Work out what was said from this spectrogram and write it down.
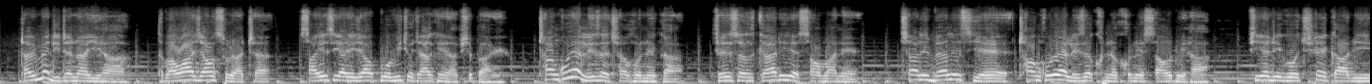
။ဒါပေမဲ့ဒီတနာကြီးဟာတဘာဝအကြောင်းဆိုတာထက်စာရေးဆရာတွေကြောင့်ပိုပြီးကြိုကြားခဲ့တာဖြစ်ပါတယ်။1946ခုနှစ်က Jason Gardy ရဲ့ဆောင်းပါးနဲ့ Charlie Bellis ရဲ့1948ခုနှစ်စာအုပ်တွေဟာဖြစ်ရပ်တွေကိုချဲ့ကားပြီး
